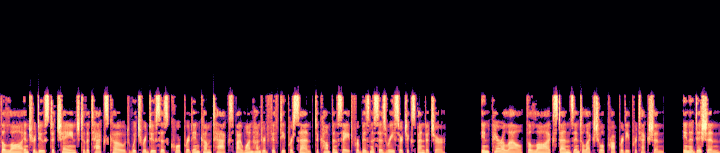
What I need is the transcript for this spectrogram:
The law introduced a change to the tax code which reduces corporate income tax by 150% to compensate for businesses' research expenditure. In parallel, the law extends intellectual property protection. In addition,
